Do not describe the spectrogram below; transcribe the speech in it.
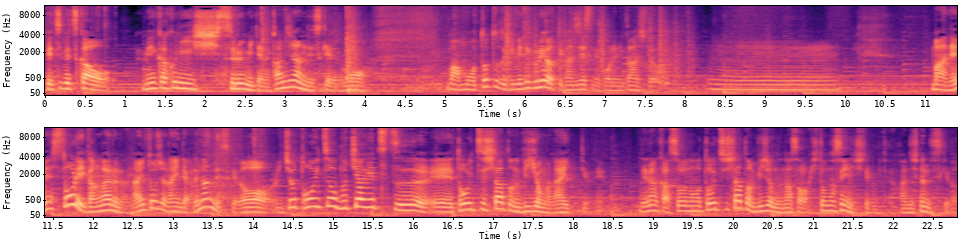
別々かを明確にするみたいな感じなんですけれどもまあもうとっとと決めてくれよって感じですねこれに関しては。うん。まあねストーリー考えるのは内藤じゃないんであれなんですけど一応統一をぶち上げつつ、えー、統一した後のビジョンがないっていうね。でなんかその統一した後のビジョンのなさは人のせいにしてるみたいな感じなんですけど。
